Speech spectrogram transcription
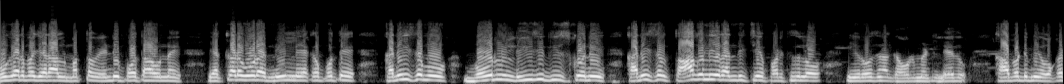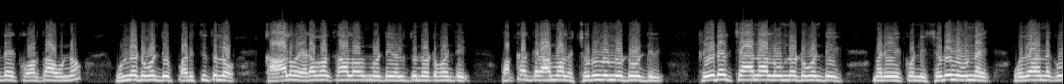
భూగర్భ జలాలు మొత్తం ఎండిపోతూ ఉన్నాయి. ఎక్కడ కూడా నీళ్ళు లేకపోతే కనీసము బోర్లు లీజు తీసుకొని కనీసం తాగునీరు అందించే పరిస్థితిలో ఈ రోజున గవర్నమెంట్ లేదు. కాబట్టి మేము ఒకటే కోరుతా ఉన్నాం. ఉన్నటువంటి పరిస్థితుల్లో కాలువ ఎడమ కాలువ వంటి వెళ్తున్నటువంటి పక్క గ్రామాల చెరువులు ఉన్నటువంటివి క్రీడల్ ఛానల్ ఉన్నటువంటి మరి కొన్ని చెరువులు ఉన్నాయి. ఉదాహరణకు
